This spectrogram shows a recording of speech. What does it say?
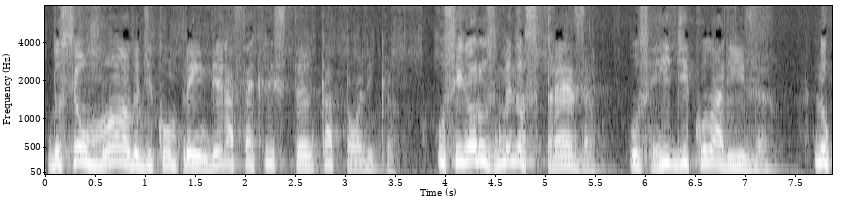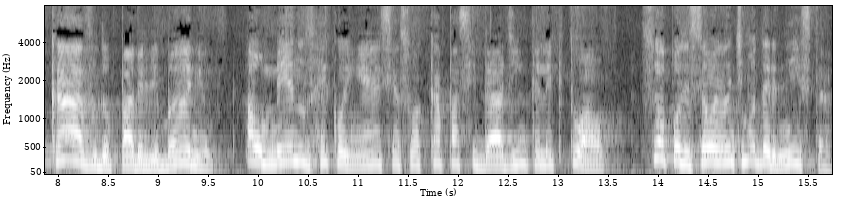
do seu modo de compreender a fé cristã católica. O Senhor os menospreza, os ridiculariza. No caso do padre Libânio, ao menos reconhece a sua capacidade intelectual. Sua posição é antimodernista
